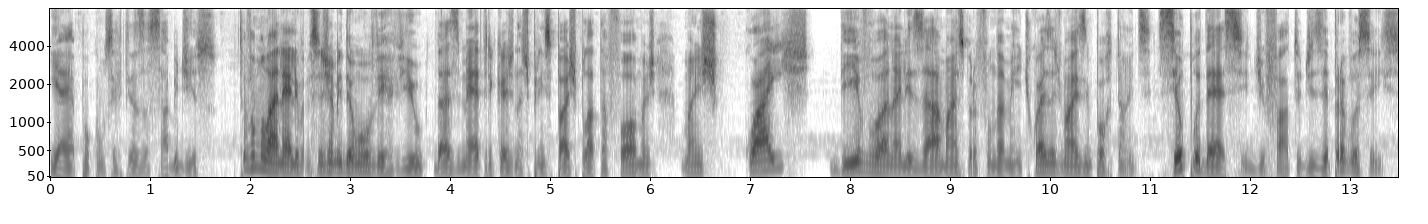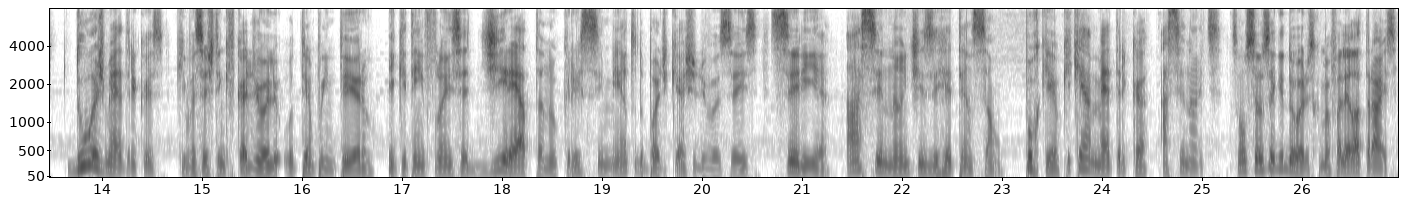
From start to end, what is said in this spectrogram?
E a Apple com certeza sabe disso. Então vamos lá, Nelly. Você já me deu um overview das métricas nas principais plataformas, mas quais devo analisar mais profundamente? Quais as mais importantes? Se eu pudesse, de fato, dizer para vocês duas métricas que vocês têm que ficar de olho o tempo inteiro e que tem influência direta no crescimento do podcast de vocês, seria assinantes e retenção. Por quê? O que é a métrica assinantes? São seus seguidores, como eu falei lá atrás.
